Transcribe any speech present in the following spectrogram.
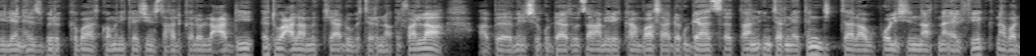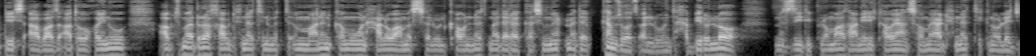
ሚልዮን ህዝቢ ርክባት ኮሙኒኬሽን ዝተኸልከለሉ ዓዲ እቲ ዋዕላ ምክያዱ ብትሪ ነቒፋ ኣላ። ኣብ ሚኒስትሪ ጉዳያት ወፃኢ ኣሜሪካ ኣምባሳደር ጉዳያት ፀጥታን ኢንተርኔትን ዲጂታላዊ ፖሊሲን ናትናኤል ፊክ ናብ ኣዲስ ኣበባ ዝኣተወ ኮይኑ ኣብቲ መድረኽ ኣብ ድሕነትን ምትእምማንን ከምኡ እውን ሓለዋ መሰል ውልቃውነት መደረ ከስምዕ መደብ ከም ዝወፀሉ እውን ተሓቢሩ ኣሎ። ምስዚ ዲፕሎማት ኣሜሪካውያን ሰብ ሞያ ድሕነት ቴክኖሎጂ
